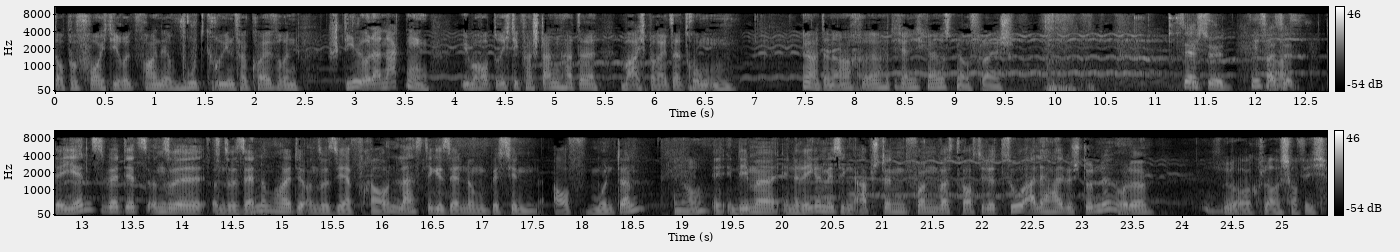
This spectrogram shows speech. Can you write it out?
Doch bevor ich die Rückfragen der wutgrünen Verkäuferin Stiel oder Nacken überhaupt richtig verstanden hatte, war ich bereits ertrunken. Ja, danach äh, hatte ich eigentlich keine Lust mehr auf Fleisch. Sehr schön. Also der Jens wird jetzt unsere, unsere Sendung heute, unsere sehr frauenlastige Sendung ein bisschen aufmuntern. Genau. Äh, Indem er in regelmäßigen Abständen von, was traust du dir zu, alle halbe Stunde oder? Ja, klar, schaffe ich.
